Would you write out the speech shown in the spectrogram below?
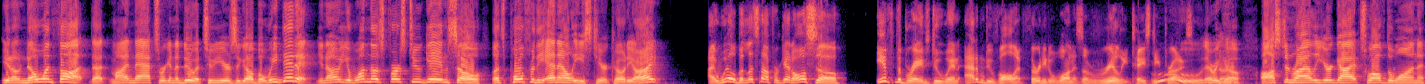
You know, no one thought that my Nats were going to do it two years ago, but we did it. You know, you won those first two games, so let's pull for the NL East here, Cody. All right. I will, but let's not forget also if the Braves do win, Adam Duvall at 30 to 1 is a really tasty price. Ooh, price. There we okay. go. Austin Riley, your guy at 12 to 1,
